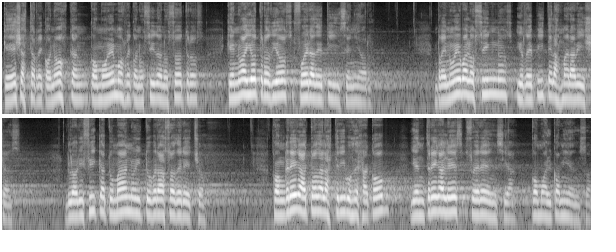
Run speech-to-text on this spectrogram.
que ellas te reconozcan como hemos reconocido nosotros, que no hay otro Dios fuera de ti, Señor. Renueva los signos y repite las maravillas. Glorifica tu mano y tu brazo derecho. Congrega a todas las tribus de Jacob y entrégales su herencia, como al comienzo.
